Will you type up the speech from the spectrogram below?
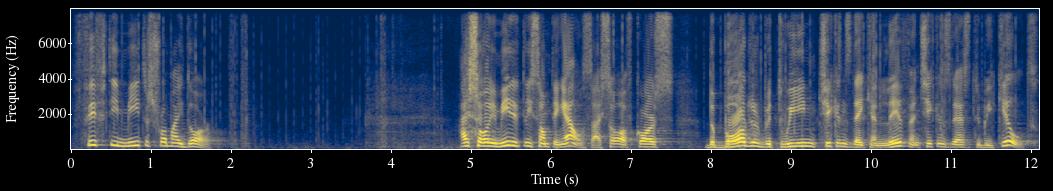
50 meters from my door. I saw immediately something else. I saw, of course, the border between chickens they can live and chickens that has to be killed.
